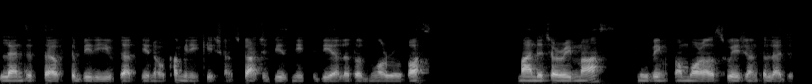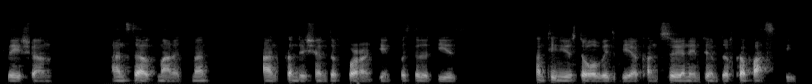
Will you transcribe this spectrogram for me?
lends itself to believe that, you know, communication strategies need to be a little more robust. Mandatory masks, moving from moral suasion to legislation and self-management and conditions of quarantine facilities continues to always be a concern in terms of capacity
